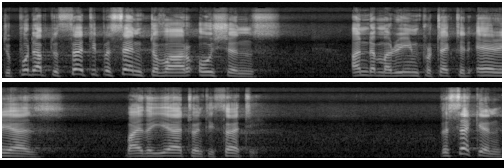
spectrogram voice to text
to put up to 30% of our oceans under marine protected areas by the year 2030. The second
